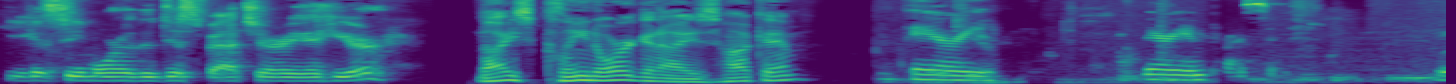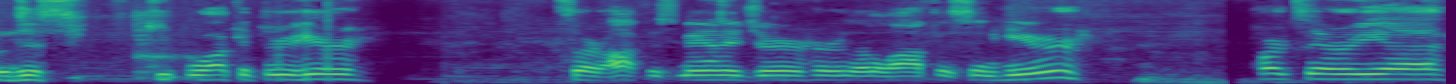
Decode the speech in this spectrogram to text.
You can see more of the dispatch area here. Nice, clean, organized, huh, Kim? Very, very impressive. We'll just keep walking through here. It's our office manager, her little office in here. Parts area,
